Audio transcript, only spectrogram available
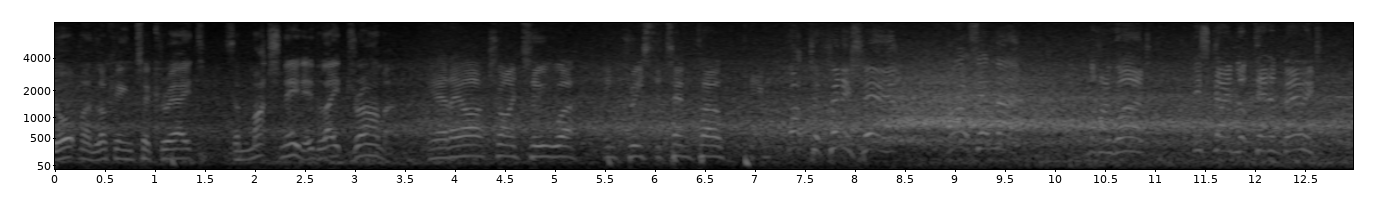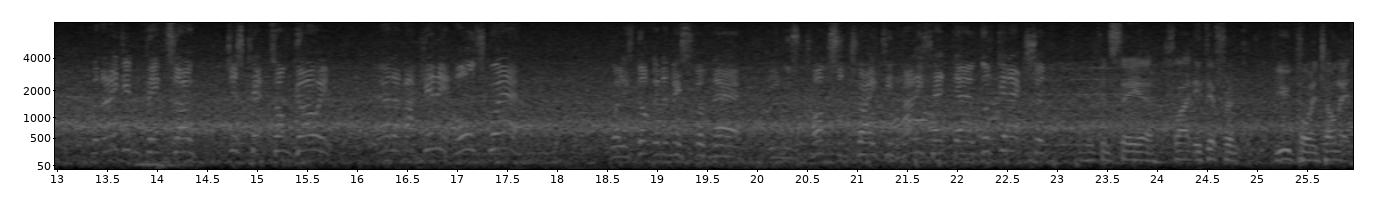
Dortmund looking to create some much-needed late drama. Yeah, they are trying to uh, increase the tempo. Got to finish here. Oh, it's in there. My word, this game looked dead and buried. But they didn't think so, just kept on going. Yeah, they're back in it, all square. Well, he's not going to miss from there. He was concentrated, had his head down, good connection. We can see a slightly different viewpoint on it.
